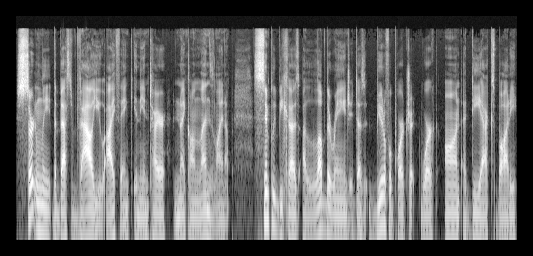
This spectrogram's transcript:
Certainly the best value, I think, in the entire Nikon lens lineup simply because I love the range. It does beautiful portrait work on a DX body.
